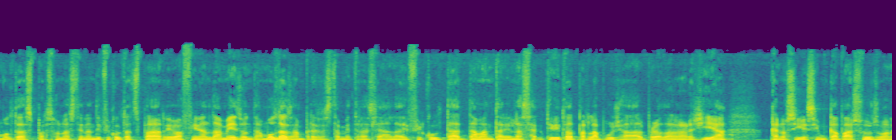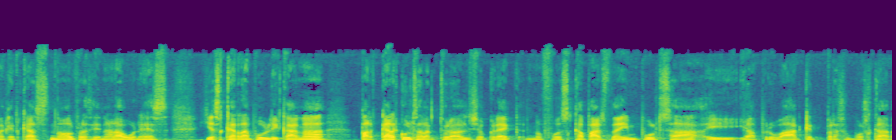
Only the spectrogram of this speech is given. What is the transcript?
moltes persones tenen dificultats per arribar a final de mes, on moltes empreses també traslladen la dificultat de mantenir la seva activitat per la pujada del preu de l'energia, que no siguéssim capaços, o en aquest cas no, el president Aragonès i Esquerra Republicana, per càlculs electorals, jo crec, no fos capaç d'impulsar i, i aprovar aquest pressupost que,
